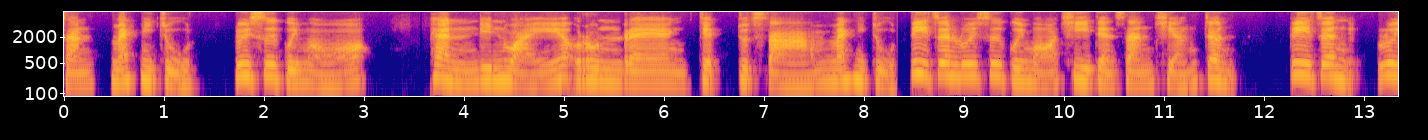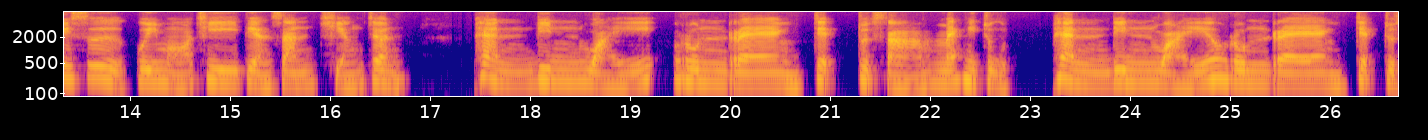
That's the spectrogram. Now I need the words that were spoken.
ซัน magnitude ด้วยซื่อกุยหมอ แผ่นดินไหว รุนแรงเจ็ดจุดสาม magnitude 地震瑞士规模七点三强震地震瑞士规模七点三强震แผ่นดินไหว รุนแรงเจ็ดจุดสาม magnitude แผ่นดินไหว รุนแรงเจ็ดจุด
